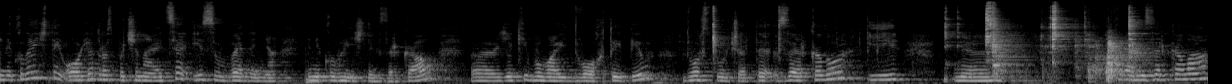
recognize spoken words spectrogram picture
Гінекологічний огляд розпочинається із введення гінекологічних зеркал, е, які бувають двох типів: двостульчате зеркало і е, окремі зеркала,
